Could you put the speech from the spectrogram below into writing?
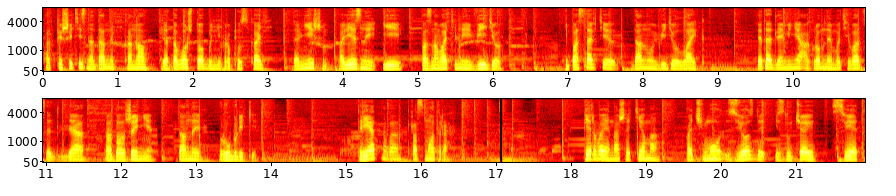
подпишитесь на данный канал для того, чтобы не пропускать в дальнейшем полезные и познавательные видео. И поставьте данному видео лайк. Это для меня огромная мотивация для продолжения данной рубрики. Приятного просмотра! Первая наша тема – почему звезды излучают свет.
